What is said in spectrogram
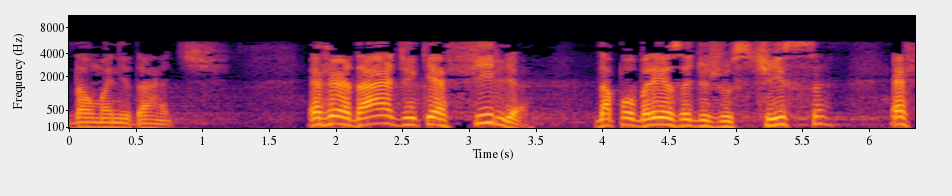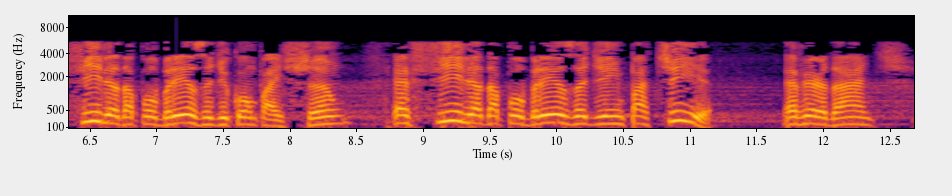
da humanidade. É verdade que é filha da pobreza de justiça, é filha da pobreza de compaixão, é filha da pobreza de empatia. É verdade.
